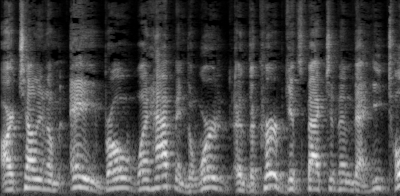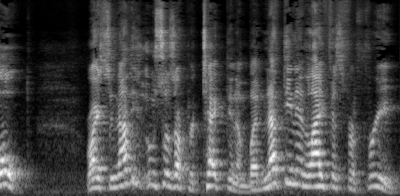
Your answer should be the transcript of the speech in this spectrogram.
are telling them, hey, bro, what happened? The word, uh, the curb gets back to them that he told, right? So now these Usos are protecting him, but nothing in life is for free.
